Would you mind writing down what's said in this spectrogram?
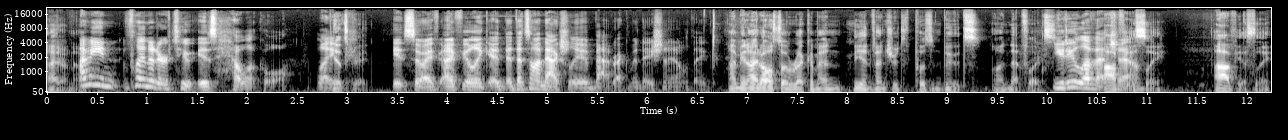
I don't know. I mean, Planet Earth 2 is hella cool. Like It's great. It, so I, I feel like that's not actually a bad recommendation. I don't think I mean, I'd also recommend The Adventures of Puss in Boots on Netflix. you do love that show. obviously, obviously,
